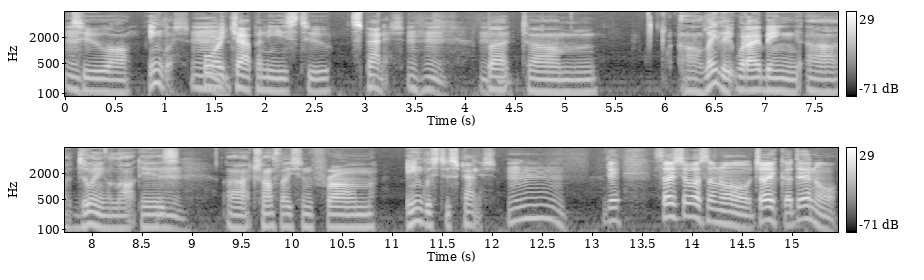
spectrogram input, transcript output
mm. to uh, English mm. or Japanese to Spanish. Mm-hmm. Mm-hmm. But um, uh, lately, what I've been uh, doing a lot is mm. uh, translation from English to Spanish. で最初はその JICA での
